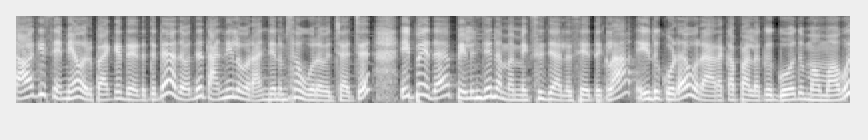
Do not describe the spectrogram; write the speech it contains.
ராகி சேமியா ஒரு பாக்கெட் எடுத்துட்டு அதை வந்து தண்ணியில் ஒரு அஞ்சு நிமிஷம் ஊற வச்சாச்சு. இப்போ இதை பிழிஞ்சு நம்ம மிக்ஸி ஜாரில் சேர்த்துக்கலாம். இது கூட ஒரு அரை கப் அளவுக்கு கோதுமை மாவு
